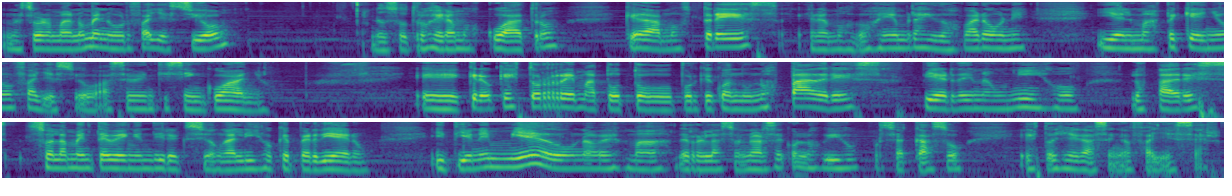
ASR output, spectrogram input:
Nuestro hermano menor falleció, nosotros éramos cuatro, quedamos tres, éramos dos hembras y dos varones, y el más pequeño falleció hace 25 años. Eh, creo que esto remató todo, porque cuando unos padres pierden a un hijo, los padres solamente ven en dirección al hijo que perdieron y tienen miedo una vez más de relacionarse con los hijos por si acaso estos llegasen a fallecer.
